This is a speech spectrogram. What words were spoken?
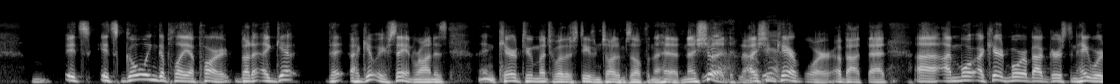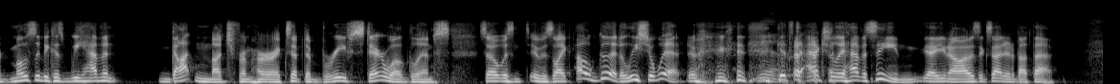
it's it's going to play a part. But I get that I get what you're saying, Ron. Is I didn't care too much whether Steven shot himself in the head, and I should. Yeah. No. I should Yeah. care more about that. Uh, I'm more. I cared more about Gersten Hayward, mostly because we haven't gotten much from her except a brief stairwell glimpse. So it was it was like, oh, good, Alicia Witt gets to actually have a scene. Yeah, you know, I was excited about that.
